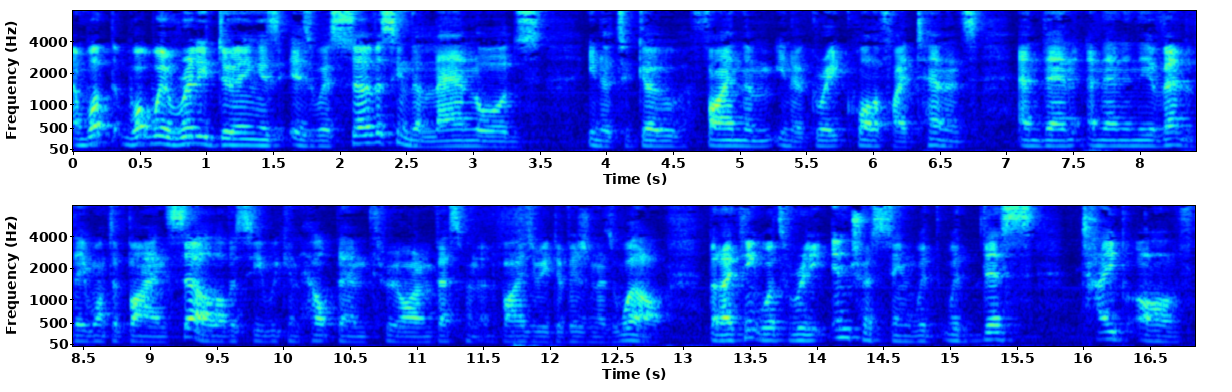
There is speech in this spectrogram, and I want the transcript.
And what what we're really doing is is we're servicing the landlords, you know, to go find them, you know, great qualified tenants, and then and then in the event that they want to buy and sell, obviously we can help them through our investment advisory division as well. But I think what's really interesting with with this type of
